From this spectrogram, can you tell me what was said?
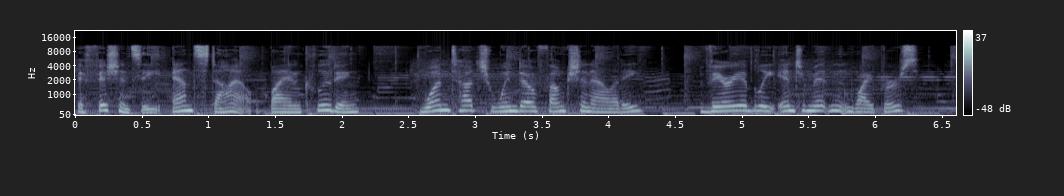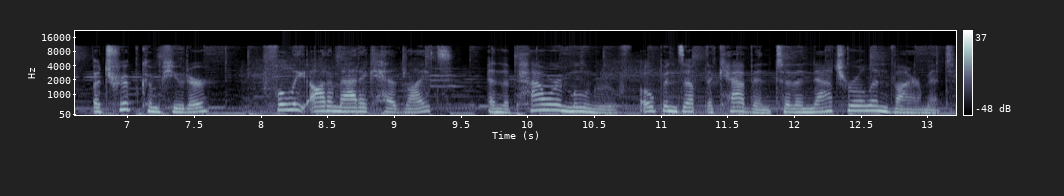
efficiency, and style by including one-touch window functionality, variably intermittent wipers, a trip computer, fully automatic headlights, and the power moonroof opens up the cabin to the natural environment.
